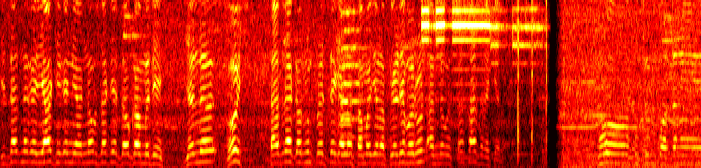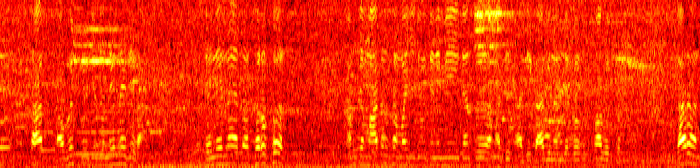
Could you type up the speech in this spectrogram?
सिद्धार्थनगर या ठिकाणी अण्णाभाऊसाठी चौकामध्ये जल्लोष साजरा करून प्रत्येकाला समाजाला पेढे भरून अन्नवस्त्र साजरा केला. जो सुप्रीम कोर्टाने सात ऑगस्ट रोजी जो निर्णय दिला त्या निर्णयाचा खरोखर आमच्या मातंग समाजाच्या वतीने मी त्यांचं हार्दिक हार्दिक अभिनंदन स्वागत करतो. कारण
